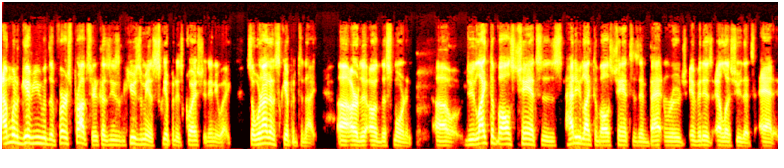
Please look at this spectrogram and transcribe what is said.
I'm going to give you the first props here because he's accusing me of skipping his question anyway. So we're not going to skip it tonight uh, or, the, or this morning. Uh, do you like the Vols' chances how do you like the Vols' chances in baton rouge if it is lsu that's added?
